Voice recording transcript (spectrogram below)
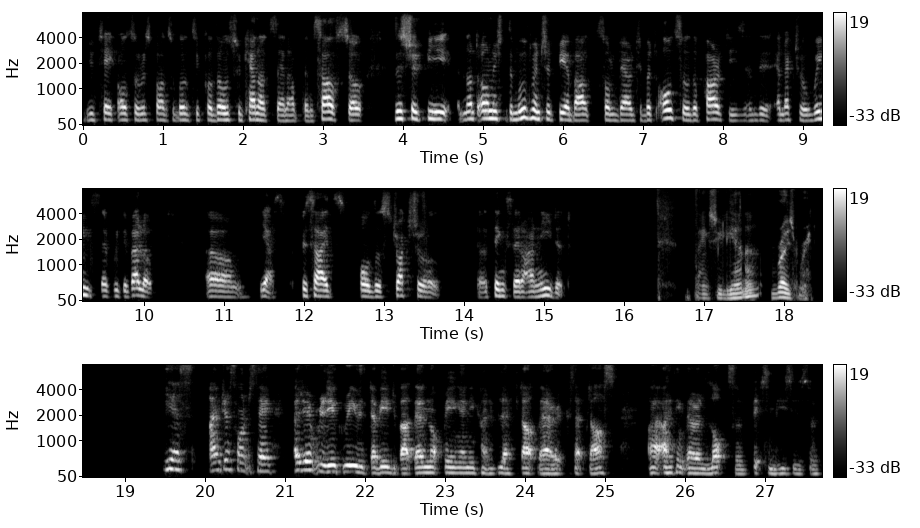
you take also responsibility for those who cannot stand up themselves. So this should be not only the movement should be about solidarity, but also the parties and the electoral wings that we develop um, yes, besides all the structural uh, things that are needed. Thanks, Juliana. Rosemary. Yes, I just want to say I don't really agree with David about there not being any kind of left out there except us. I, I think there are lots of bits and pieces of,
